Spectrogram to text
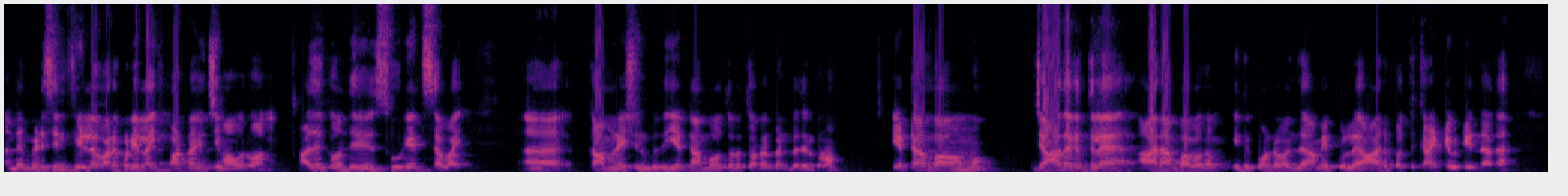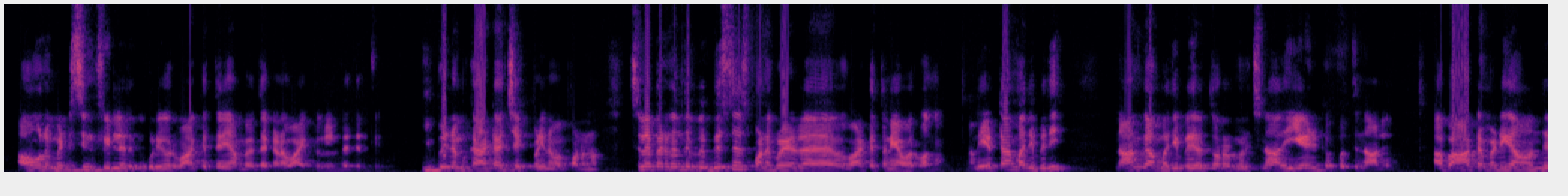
அந்த மெடிசின் ஃபீல்ட்ல வரக்கூடிய லைஃப் பார்ட்னர் நிச்சயமா வருவாங்க. அதுக்கு வந்து சூரியன் செவ்வாய் காம்பினேஷன் என்பது எட்டாம் பாவத்தோட தொடர்பு என்பது இருக்கணும். எட்டாம் பாவமும் ஜாதகத்துல ஆறாம் பாவகம் இது போன்ற வந்து அமைப்புல ஆறு பத்து கனெக்டிவிட்டி இருந்தால் தான் அவங்களும் மெடிசின் ஃபீல்டில் இருக்கக்கூடிய ஒரு வாழ்க்கை அமைவதற்கான வாய்ப்புகள் இருக்கு. இப்படி நம்ம கரெக்டாக செக் பண்ணி நம்ம பண்ணணும். சில பேருக்கு வந்து பிசினஸ் பண்ணக்கூடிய வாழ்க்கை தனியாக வருவாங்க. அந்த எட்டாம் அதிபதி நான்காம் அதிபதியோட தொடர்பு இருந்துச்சுன்னா அது ஏழுக்கு பத்து நாலு. அப்ப ஆட்டோமேட்டிக்கா வந்து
